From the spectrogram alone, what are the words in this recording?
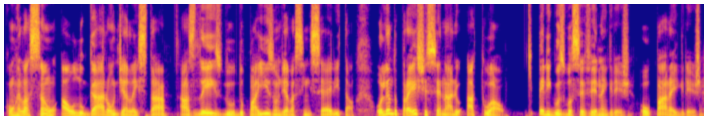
com relação ao lugar onde ela está, às leis do, do país onde ela se insere e tal. Olhando para este cenário atual, que perigos você vê na igreja ou para a igreja?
